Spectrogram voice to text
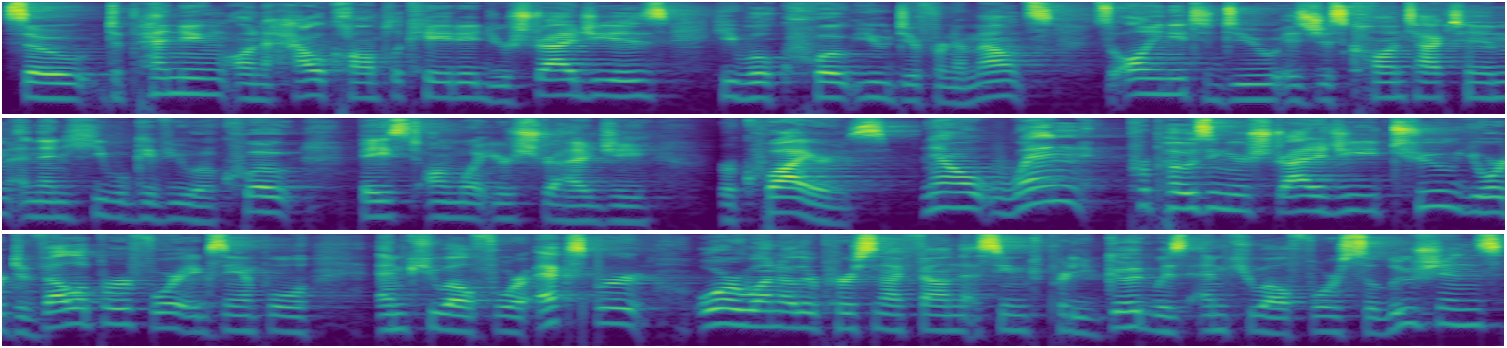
So depending on how complicated your strategy is, he will quote you different amounts. So all you need to do is just contact him and then he will give you a quote based on what your strategy requires. Now, when proposing your strategy to your developer, for example, MQL4 Expert, or one other person I found that seemed pretty good was MQL4 Solutions.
